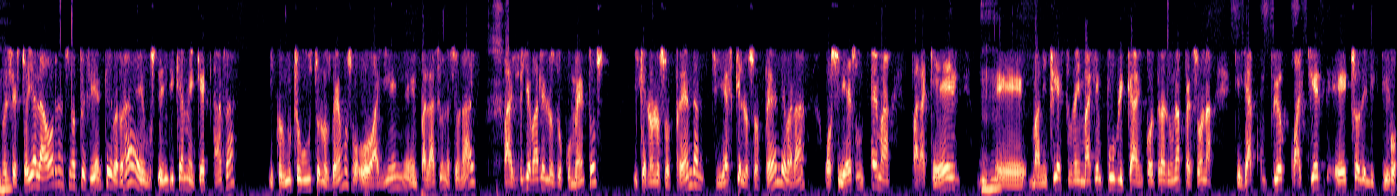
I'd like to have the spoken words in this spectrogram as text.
Pues estoy a la orden, señor presidente, ¿verdad? Eh, usted indícame qué pasa y con mucho gusto nos vemos o, allí en, Palacio Nacional para yo llevarle los documentos y que no lo sorprendan, si es que lo sorprende, ¿verdad? O si es un tema para que él eh, manifieste una imagen pública en contra de una persona que ya cumplió cualquier hecho delictivo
